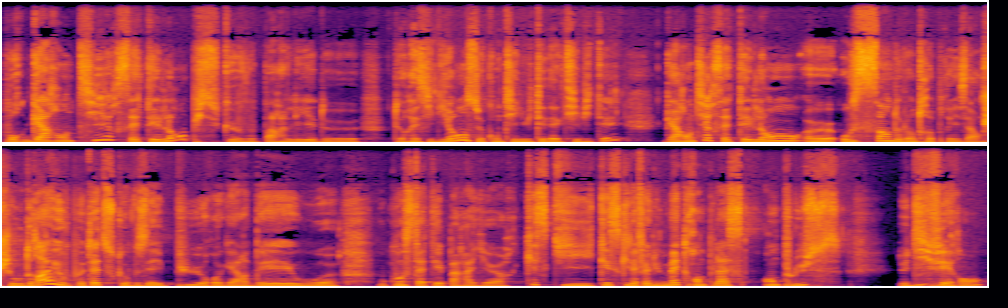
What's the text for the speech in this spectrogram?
pour garantir cet élan, puisque vous parliez de, résilience, de continuité d'activité, garantir cet élan euh, au sein de l'entreprise? Alors chez Woodrive, ou peut-être ce que vous avez pu regarder ou, euh, constater par ailleurs, qu'est-ce qu'il a fallu mettre en place en plus de différent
